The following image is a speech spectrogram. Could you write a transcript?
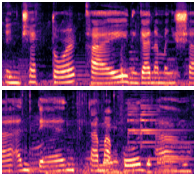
injector kay ningga naman siya. And then, tama po ang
